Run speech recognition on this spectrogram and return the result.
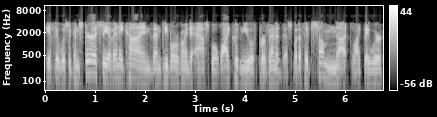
if it was a conspiracy of any kind then people were going to ask well why couldn't you have prevented this but if it's some nut like they were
